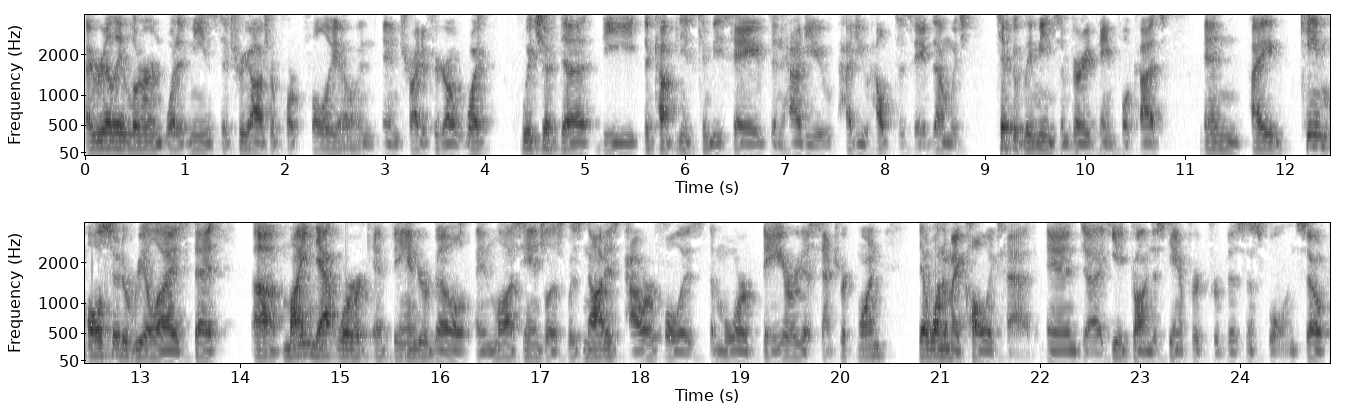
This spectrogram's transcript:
I really learned what it means to triage a portfolio and and try to figure out what which of the the the companies can be saved and how do you how do you help to save them, which typically means some very painful cuts. And I came also to realize that uh, my network at Vanderbilt in Los Angeles was not as powerful as the more Bay Area centric one that one of my colleagues had. And uh, he had gone to Stanford for business school. And so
